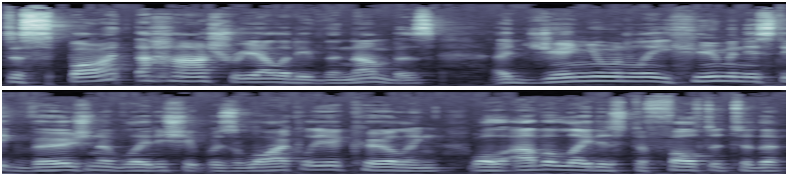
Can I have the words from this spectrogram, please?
Despite the harsh reality of the numbers, a genuinely humanistic version of leadership was likely occurring while other leaders defaulted to the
